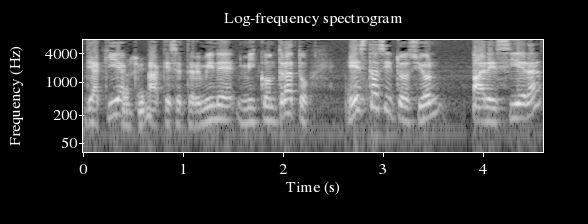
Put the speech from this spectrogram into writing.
de aquí a, que se termine mi contrato. Esta situación pareciera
